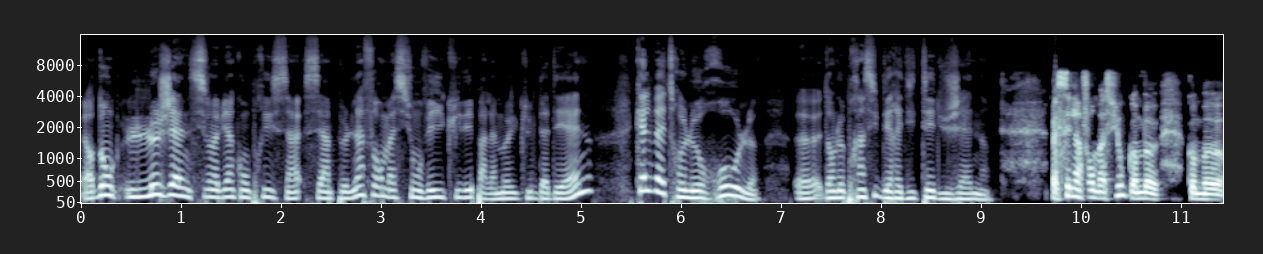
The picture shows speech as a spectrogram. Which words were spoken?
Alors donc, le gène, si on a bien compris, c'est un, peu l'information véhiculée par la molécule d'ADN. Quel va être le rôle euh, dans le principe d'hérédité du gène? C'est l'information comme euh, comme euh,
